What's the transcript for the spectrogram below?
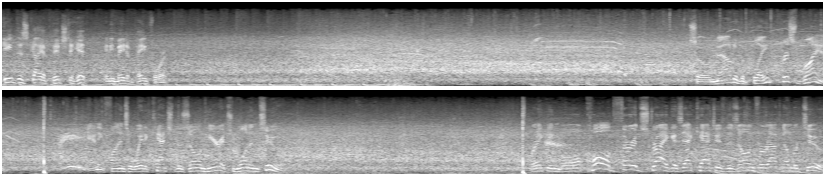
Gave this guy a pitch to hit, and he made him pay for it. So now to the plate, Kris Bryant. And he finds a way to catch the zone here. It's one and two. Breaking ball called third strike as that catches the zone for out number two.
